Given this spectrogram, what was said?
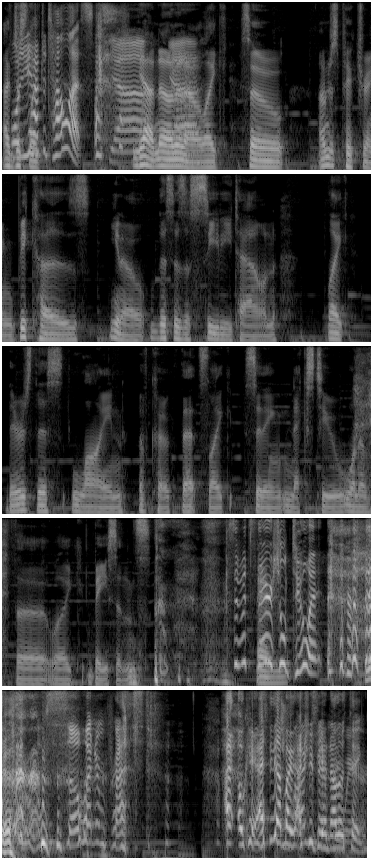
I well, just you like, have to tell us. Yeah. yeah, no, no, yeah. no. Like, so I'm just picturing because you know this is a seedy town. Like, there's this line of coke that's like sitting next to one of the like basins. Because if it's there, And- she'll do it. I'm so unimpressed. I, okay, I think that might actually be another everywhere.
